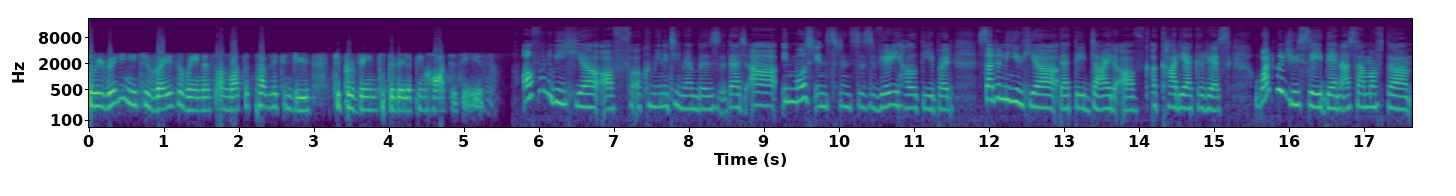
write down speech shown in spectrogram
So we really need to raise awareness on what the public can do to prevent developing heart disease. Often we hear of uh, community members that are, in most instances, very healthy, but suddenly you hear that they died of a cardiac arrest. What would you say then are some of the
